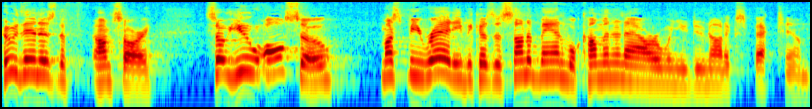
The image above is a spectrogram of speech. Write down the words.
Who then is the. I'm sorry. So you also must be ready because the Son of Man will come in an hour when you do not expect him.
